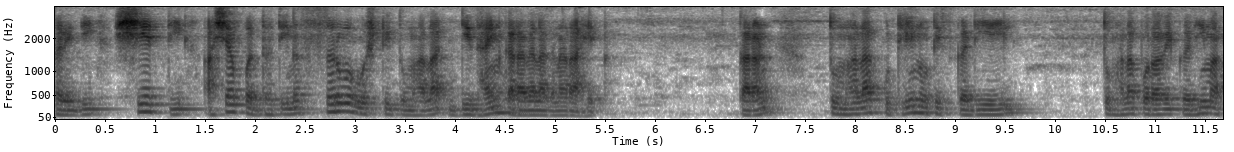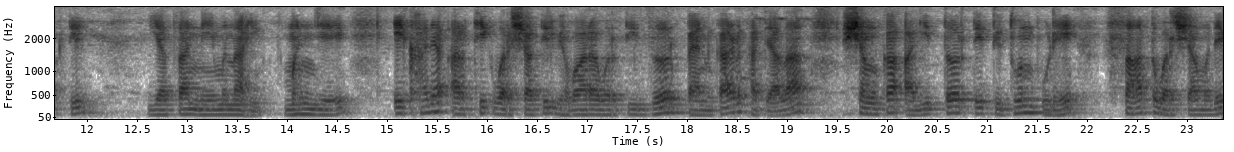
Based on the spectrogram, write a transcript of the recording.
खरेदी शेती अशा पद्धतीनं सर्व गोष्टी तुम्हाला डिझाईन कराव्या लागणार आहेत. कारण तुम्हाला कुठली नोटीस कधी येईल तुम्हाला पुरावे कधी मागतील याचा नेम नाही. म्हणजे एखाद्या आर्थिक वर्षातील व्यवहारावरती जर पॅन कार्ड खात्याला शंका आली तर ते तिथून पुढे सात वर्षामध्ये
